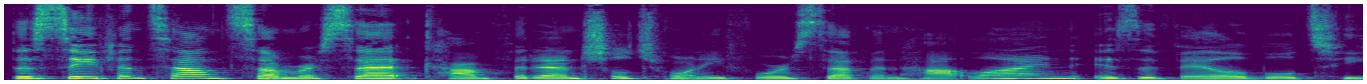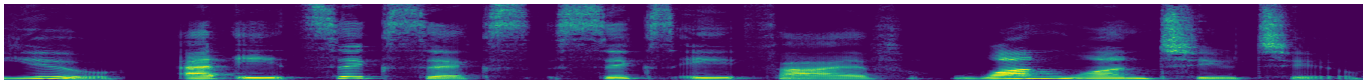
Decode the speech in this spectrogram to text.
The Safe and Sound Somerset confidential 24 7 hotline is available to you at 866 685 1122.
